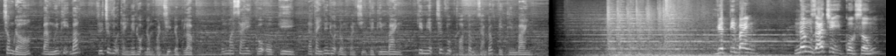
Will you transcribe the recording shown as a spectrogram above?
Trong đó, bà Nguyễn Thị Bắc giữ chức vụ thành viên Hội đồng Quản trị độc lập, ông Masahiko Oki là thành viên Hội đồng Quản trị Vietinbank, kiêm nhiệm chức vụ Phó Tổng Giám đốc Vietinbank. Vietinbank nâng giá trị cuộc sống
